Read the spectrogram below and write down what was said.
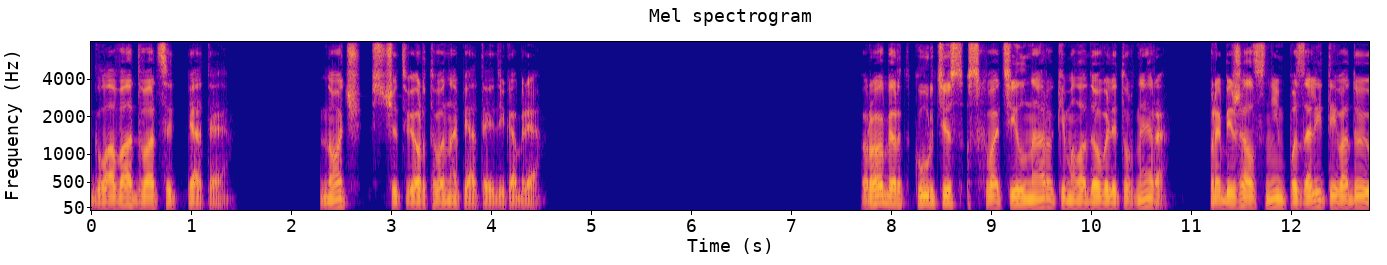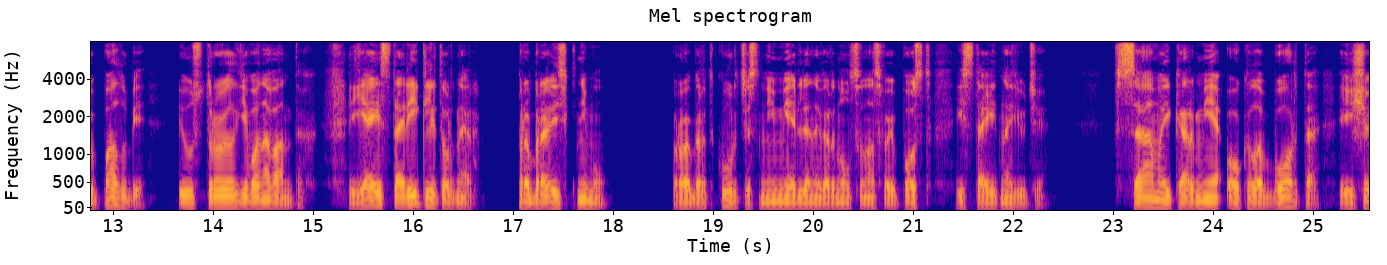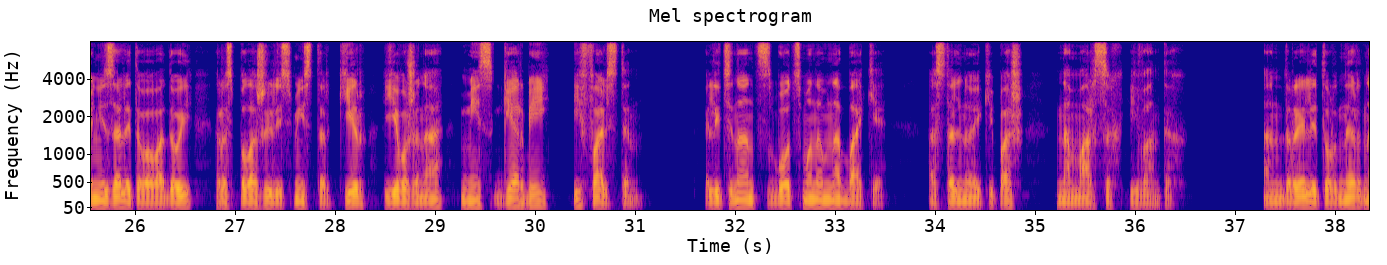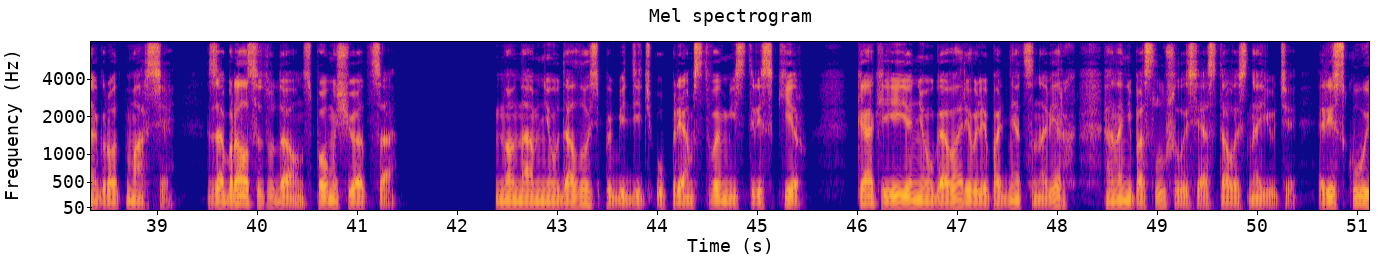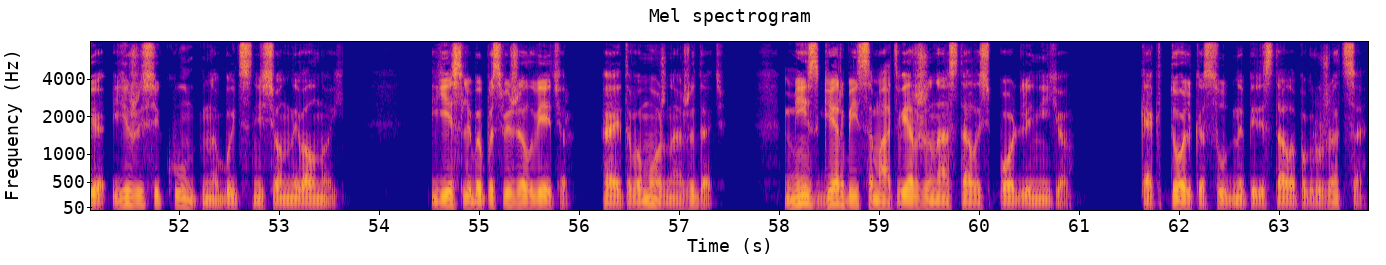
Глава 25. Ночь с 4 на 5 декабря. Роберт Куртис схватил на руки молодого Литурнера, пробежал с ним по залитой водою палубе и устроил его на вантах. Я и старик Литурнер пробрались к нему. Роберт Куртис немедленно вернулся на свой пост и стоит на юте. В самой корме около борта, еще не залитого водой, расположились мистер Кир, его жена, мисс Гербей и Фальстен. Лейтенант с боцманом на баке, остальной экипаж на Марсах и Вантах. Андре Летурнер на грот Марсе. Забрался туда он с помощью отца. Но нам не удалось победить упрямство мистерис Кир — как ее не уговаривали подняться наверх, она не послушалась и осталась на юте, рискуя ежесекундно быть снесенной волной. Если бы посвежел ветер, а этого можно ожидать. Мисс Герби самоотверженно осталась подле нее. Как только судно перестало погружаться,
